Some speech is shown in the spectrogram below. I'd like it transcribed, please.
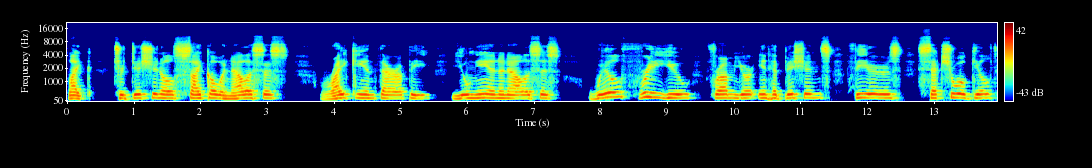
like traditional psychoanalysis, Reichian therapy, Jungian analysis, will free you from your inhibitions, fears, sexual guilt,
